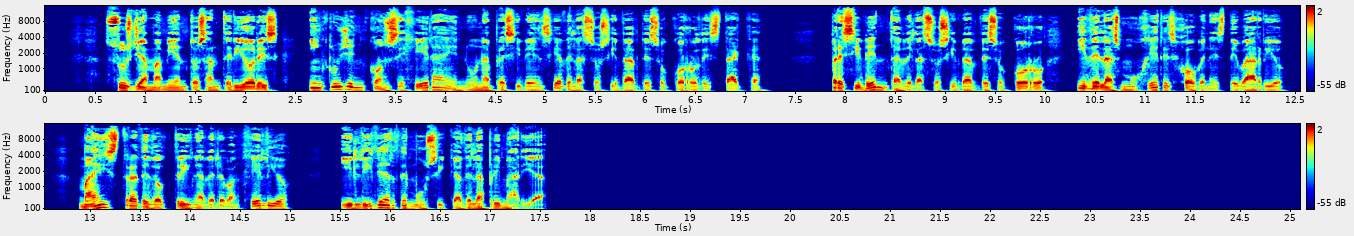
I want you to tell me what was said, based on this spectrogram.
Sus llamamientos anteriores incluyen consejera en una presidencia de la Sociedad de Socorro Destaca, presidenta de la Sociedad de Socorro y de las Mujeres Jóvenes de Barrio, maestra de doctrina del Evangelio y líder de música de la primaria.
